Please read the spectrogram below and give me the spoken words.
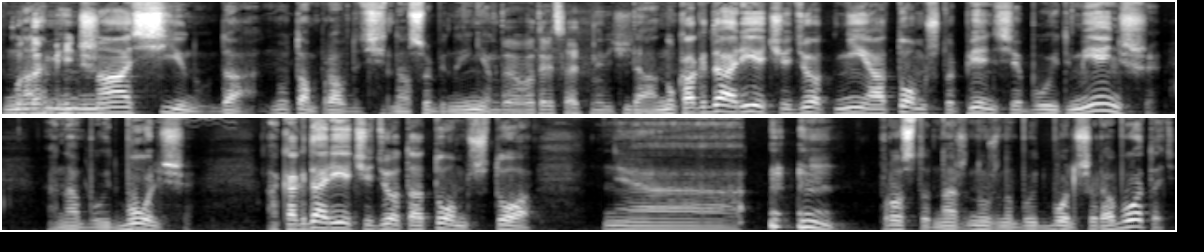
на, на осину, да. Ну, там, правда, действительно особенно и нет. Да, в отрицательной речи. Да, но когда речь идет не о том, что пенсия будет меньше, она будет больше – а когда речь идет о том, что э, просто нужно будет больше работать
